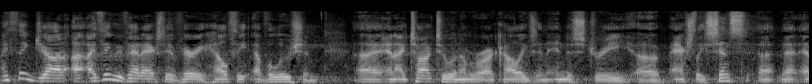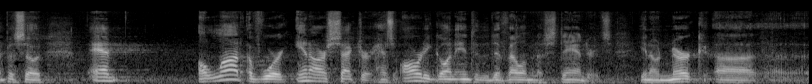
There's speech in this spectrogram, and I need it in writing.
I think, John, I think we've had actually a very healthy evolution. Uh, and I talked to a number of our colleagues in industry uh, actually since uh, that episode. And a lot of work in our sector has already gone into the development of standards. You know, NERC uh, uh,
